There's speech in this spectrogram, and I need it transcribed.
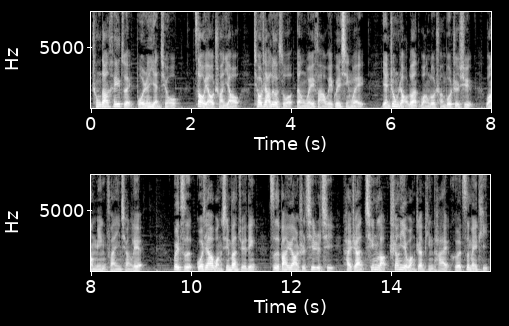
充当黑嘴博人眼球、造谣传谣、敲诈勒索等违法违规行为，严重扰乱网络传播秩序。网民反应强烈，为此，国家网信办决定自八月二十七日起开展清朗商业网站平台和自媒体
